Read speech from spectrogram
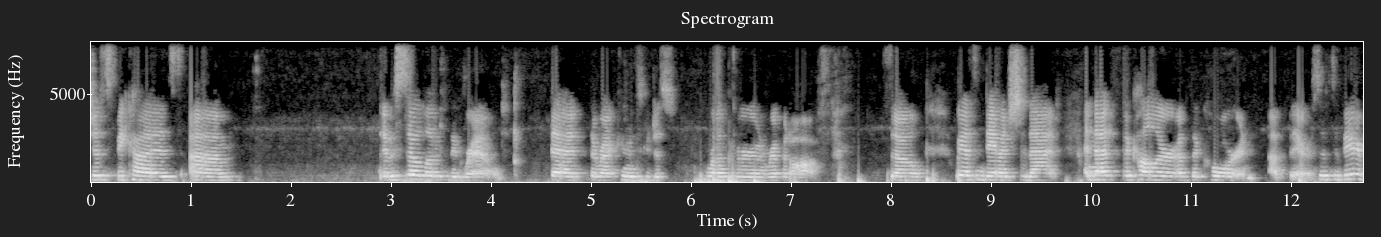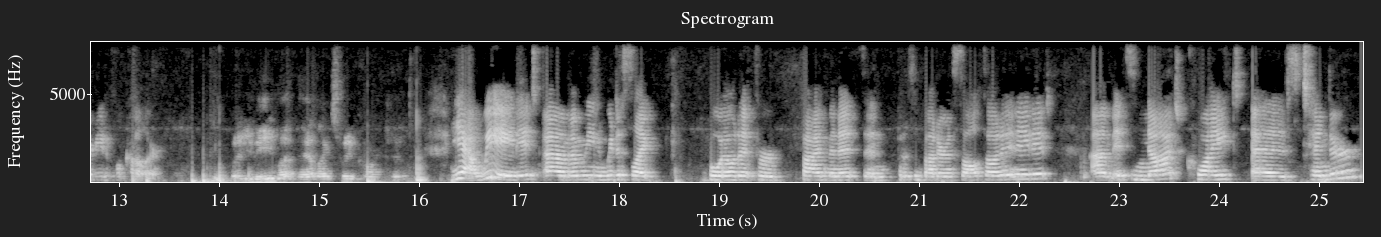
just because um, it was so low to the ground that the raccoons could just run through and rip it off. So we had some damage to that, and that's the color of the corn up there. So it's a very beautiful color. You eat like that, like sweet corn too? Yeah, we ate it. Um, I mean, we just like boiled it for five minutes and put some butter and salt on it and ate it. Um, it's not quite as tender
